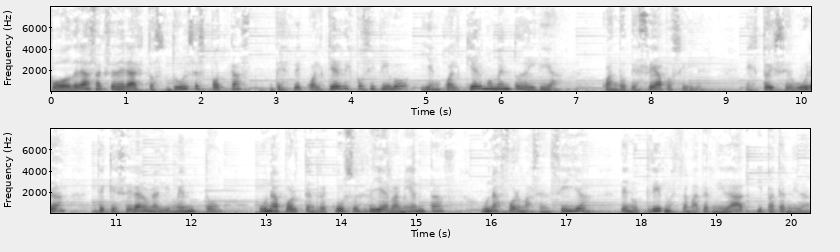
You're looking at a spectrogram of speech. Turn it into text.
Podrás acceder a estos dulces podcasts desde cualquier dispositivo y en cualquier momento del día, cuando te sea posible. Estoy segura de que serán un alimento, un aporte en recursos y herramientas, una forma sencilla de nutrir nuestra maternidad y paternidad.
